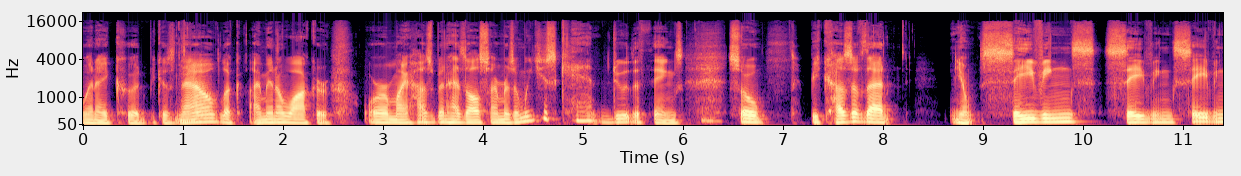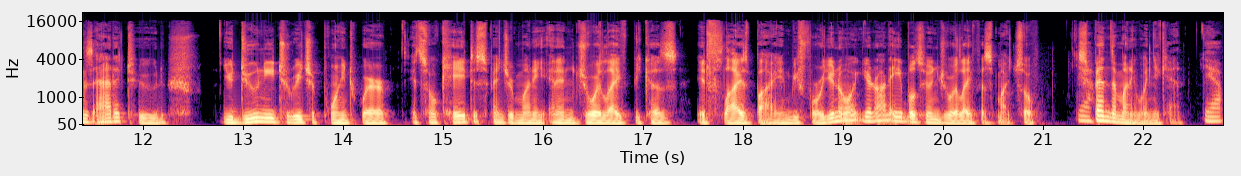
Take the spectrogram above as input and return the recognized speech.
when I could because now, look, I'm in a walker or my husband has Alzheimer's and we just can't do the things. So, because of that, you know, savings, savings, savings attitude, you do need to reach a point where it's okay to spend your money and enjoy life because it flies by. And before you know it, you're not able to enjoy life as much. So, yeah. spend the money when you can. Yeah.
